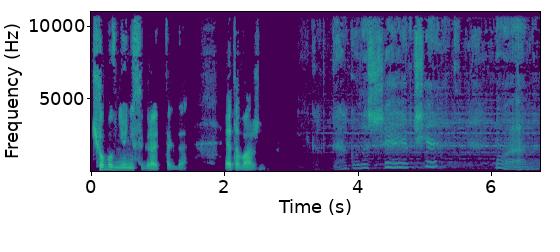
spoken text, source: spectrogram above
Чего бы в нее не сыграть тогда? Это важно. И когда голос шепчет, Моана,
